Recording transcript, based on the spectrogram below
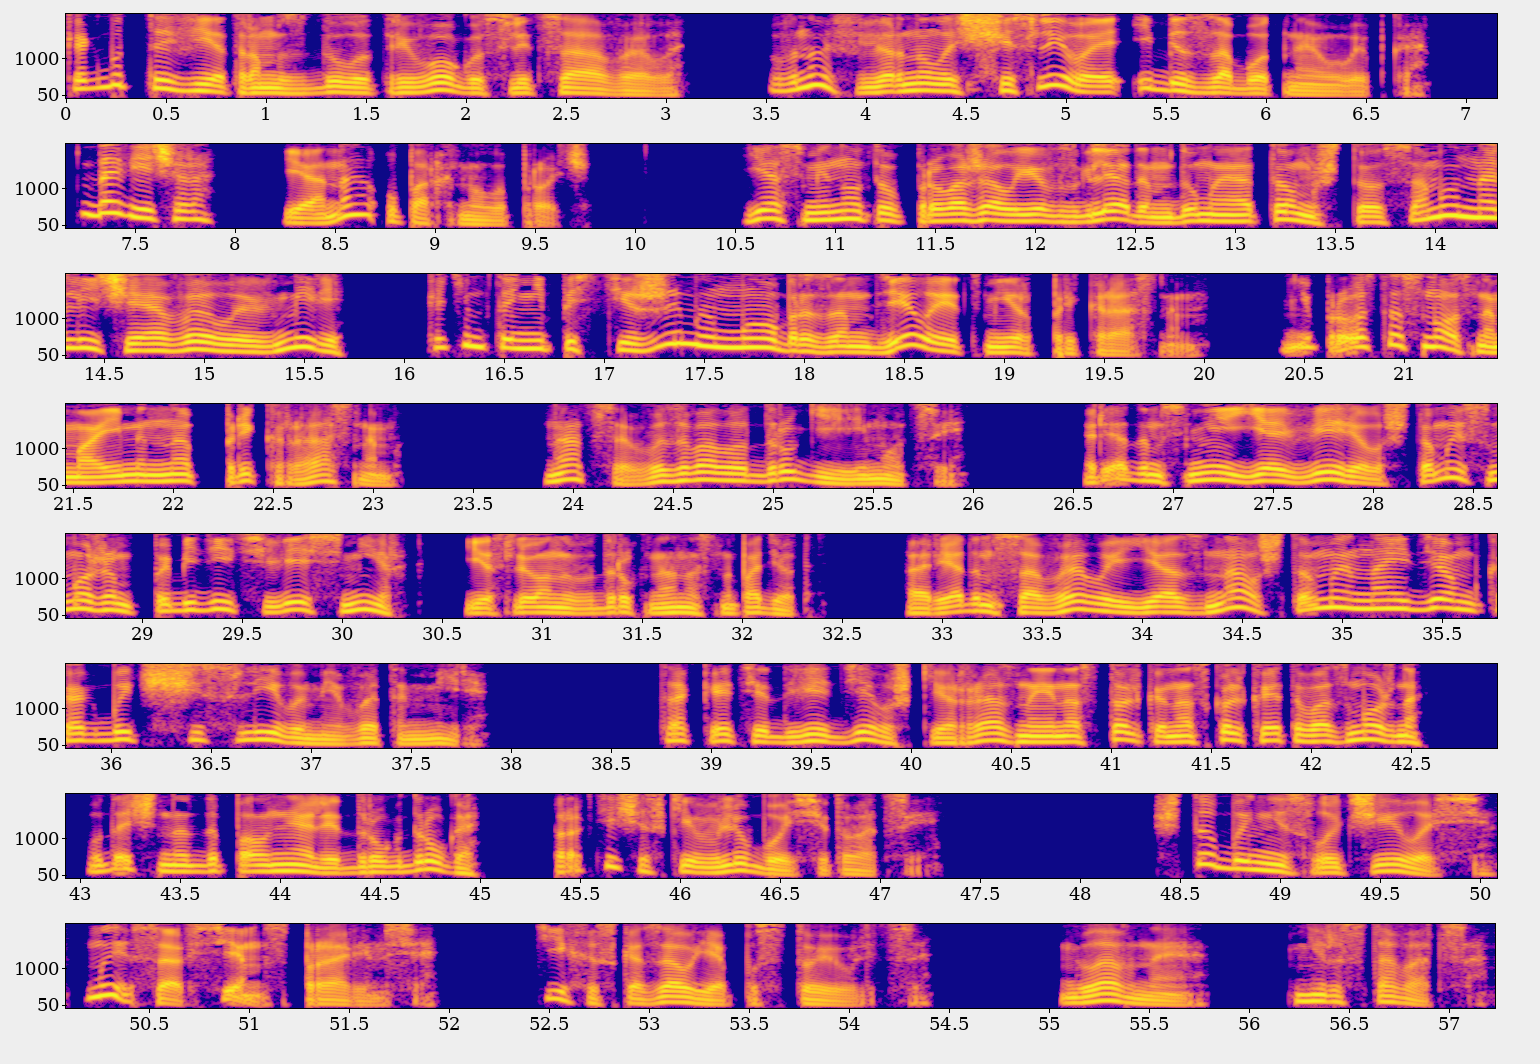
Как будто ветром сдуло тревогу с лица Авеллы. Вновь вернулась счастливая и беззаботная улыбка. «До вечера!» И она упорхнула прочь. Я с минуту провожал ее взглядом, думая о том, что само наличие Авеллы в мире каким-то непостижимым образом делает мир прекрасным. Не просто сносным, а именно прекрасным. Нация вызывала другие эмоции. Рядом с ней я верил, что мы сможем победить весь мир, если он вдруг на нас нападет. А рядом с Авеллой я знал, что мы найдем, как быть счастливыми в этом мире. Так эти две девушки, разные настолько, насколько это возможно, удачно дополняли друг друга практически в любой ситуации. Что бы ни случилось, мы совсем справимся, — тихо сказал я пустой улице. Главное — не расставаться.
